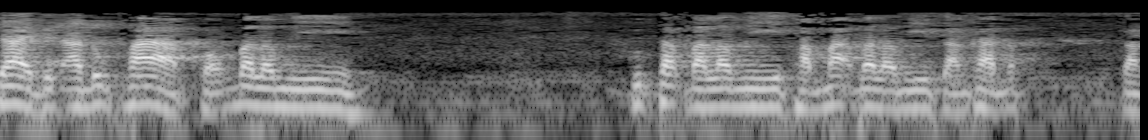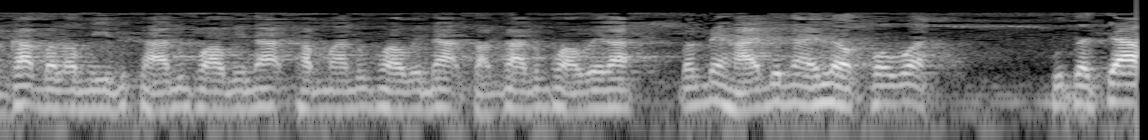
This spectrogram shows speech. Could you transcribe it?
ใช่เป็นอนุภาพของบารมีพุทธบารมีธรรมบารมีสังขารสังฆบารมีพุทธานุภาเวนะธรรมานุภาเวนะสังฆานุภาเวนะมันไม่หายไปไหนหรอกเพราะว่าพุทธเจ้า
